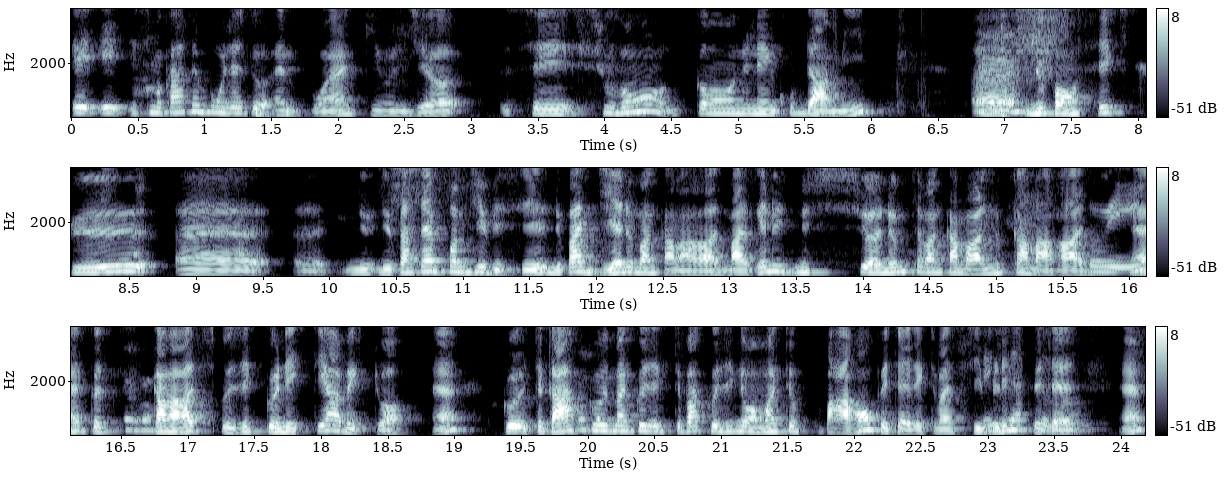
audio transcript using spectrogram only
Et, et si mon carré bon geste un point qui me dit, c'est c'est souvent quand on est un groupe d'amis, euh, nous penser que euh, euh, nous, nous passer un problème difficile, ne pas dire nous mon camarade, malgré nous, nous surnommons ce mon camarade, nous camarades, Oui. hein, que Mhm. camarade supposé connecter avec toi, hein, que tu n'as pas causé normalement avec tes parents peut-être, avec tes siblings peut-être. Hein?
